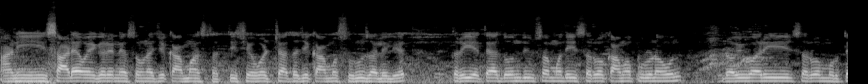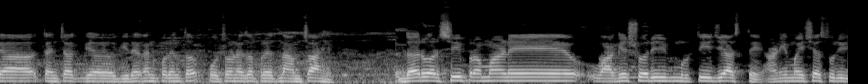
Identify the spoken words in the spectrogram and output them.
आणि साड्या वगैरे नेसवण्याची कामं असतात. ती शेवटच्या हाताची कामं सुरू झालेली आहेत तरी येत्या दोन दिवसामध्ये ही सर्व कामं पूर्ण होऊन रविवारी सर्व मूर्त्या त्यांच्या ग गिऱ्हाईकांपर्यंत पोहोचवण्याचा प्रयत्न आमचा आहे. दरवर्षीप्रमाणे वाघेश्वरी मूर्ती जी असते आणि महिषासुरी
